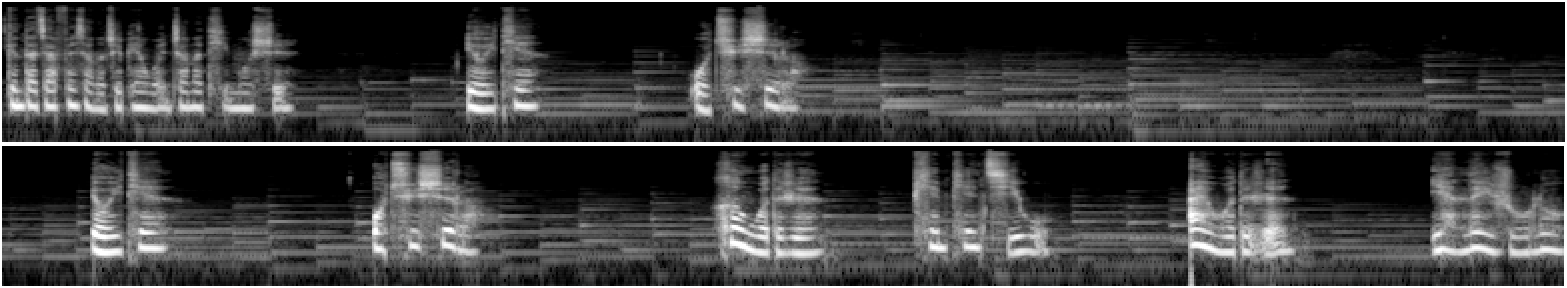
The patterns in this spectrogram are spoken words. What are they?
跟大家分享的这篇文章的题目是：有一天，我去世了。有一天，我去世了。恨我的人。翩翩起舞，爱我的人眼泪如露。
